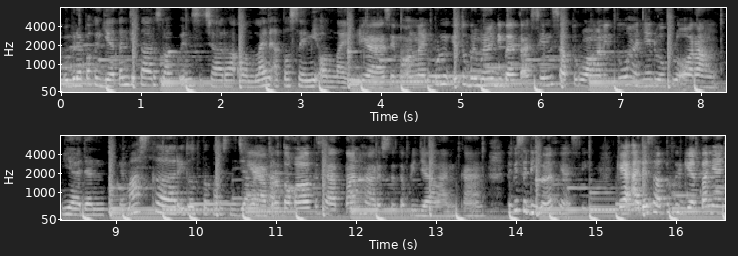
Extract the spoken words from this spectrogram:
beberapa kegiatan kita harus lakuin secara online atau semi online Iya, semi online pun itu benar-benar dibatasin satu ruangan itu hanya 20 orang. Iya dan pakai masker itu tetap harus Ya, dijalankan. protokol kesehatan harus tetap dijalankan. Tapi sedih banget gak sih? Kayak ada satu kegiatan yang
